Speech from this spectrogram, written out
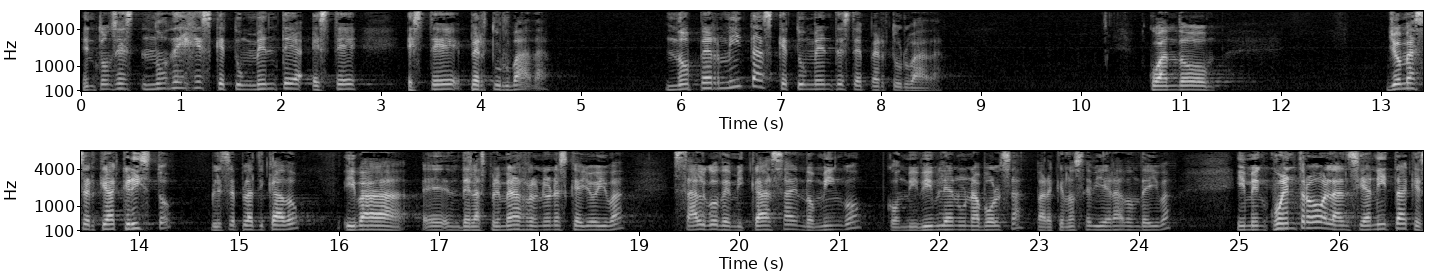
Entonces, no dejes que tu mente esté, esté perturbada. No permitas que tu mente esté perturbada. Cuando yo me acerqué a Cristo, les he platicado, iba eh, de las primeras reuniones que yo iba, salgo de mi casa en domingo con mi Biblia en una bolsa para que no se viera dónde iba y me encuentro a la ancianita que,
